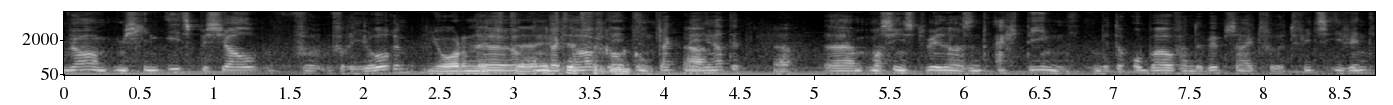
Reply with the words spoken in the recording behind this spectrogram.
ja, misschien iets speciaal voor, voor Joren. Joren heeft, eh, omdat heeft ik daar verdiend. contact mee Ja. gehad heb. Ja. Maar sinds 2018, met de opbouw van de website voor het fietsevent,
